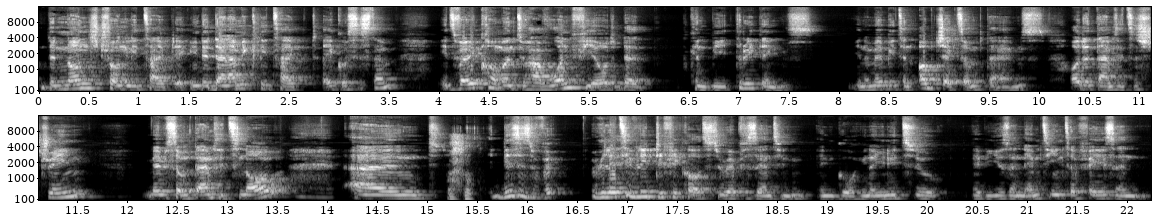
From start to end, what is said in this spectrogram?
the non-strongly typed, in the dynamically typed ecosystem, it's very common to have one field that can be three things. You know, maybe it's an object sometimes, other times it's a string, maybe sometimes it's null. And this is v- relatively difficult to represent in, in Go. You know, you need to maybe use an empty interface and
